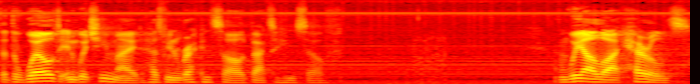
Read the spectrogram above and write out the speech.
that the world in which he made has been reconciled back to himself. And we are like heralds,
